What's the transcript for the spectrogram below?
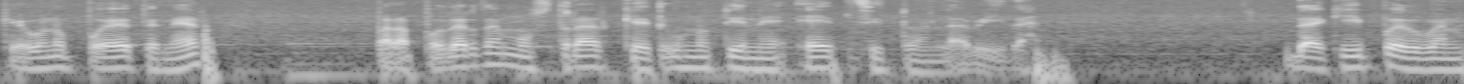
que uno puede tener para poder demostrar que uno tiene éxito en la vida. De aquí pues bueno,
